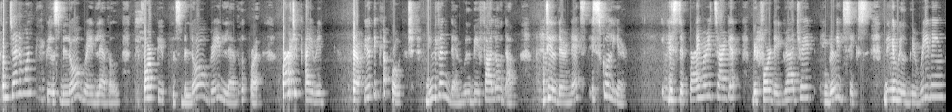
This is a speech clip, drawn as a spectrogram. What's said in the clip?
From 21 pupils below grade level to 4 pupils below grade level, Project I Read therapeutic approach given them will be followed up until their next school year. It is the primary target before they graduate in grade 6. They will be reading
